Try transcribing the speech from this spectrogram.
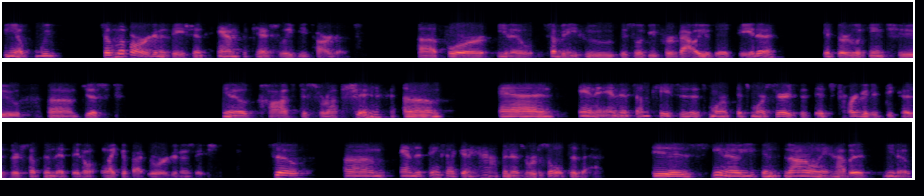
you know, we some of our organizations can potentially be targets uh, for you know somebody who is looking for valuable data if they're looking to um, just you know cause disruption. Um, and and and in some cases it's more it's more serious it's targeted because there's something that they don't like about your organization so um, and the things that can happen as a result of that is, you know, you can not only have a, you know,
